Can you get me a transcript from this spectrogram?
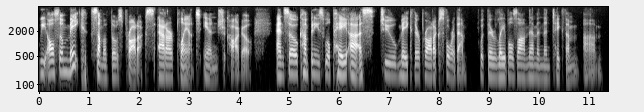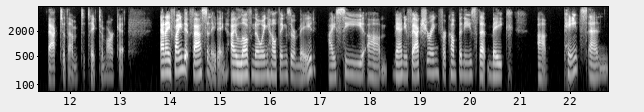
we also make some of those products at our plant in Chicago. And so companies will pay us to make their products for them, put their labels on them, and then take them um, back to them to take to market. And I find it fascinating. I love knowing how things are made. I see um, manufacturing for companies that make uh, paints and,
